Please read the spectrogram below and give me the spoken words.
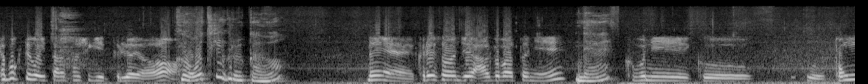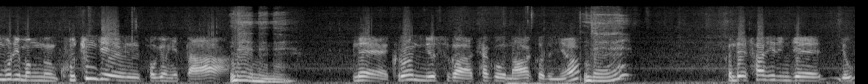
회복되고 있다는 소식이 들려요. 그 어떻게 그럴까요? 네, 그래서 이제 알고 봤더니 네. 그분이 그, 그 동물이 먹는 구충제를 복용했다. 네, 네, 네. 네, 그런 뉴스가 자꾸 나왔거든요. 네. 근데 사실 이제 요-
